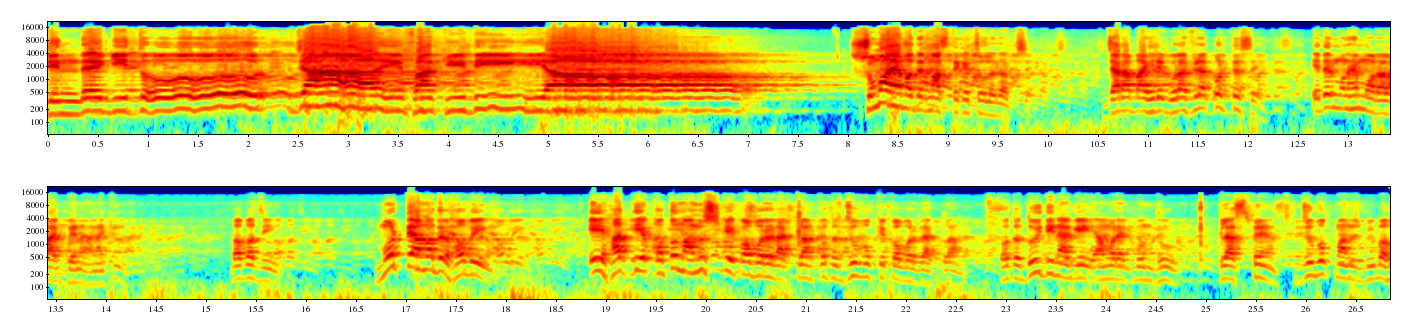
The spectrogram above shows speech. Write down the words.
জিন্দেগি তোর যায় ফাঁকি দিয়া। সময় আমাদের মাছ থেকে চলে যাচ্ছে। যারা বাইরে ঘোরাফেরা করতেছে, এদের মনে হয় মরা লাগবে না, নাকি? বাবাজি, মরতে আমাদের হবেই। এই হাত দিয়ে কত মানুষকে কবরে রাখলাম, কত যুবককে কবরে রাখলাম। কত দুই দিন আগে আমার এক বন্ধু ক্লাস ফ্রেন্ড যুবক মানুষ বিবাহ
